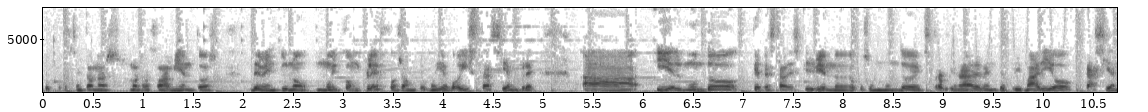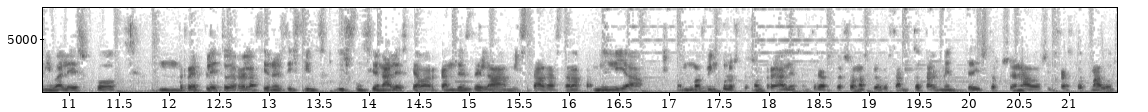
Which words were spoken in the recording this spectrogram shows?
que presenta unos, razonamientos de 21 muy complejos, aunque muy egoístas siempre, ah, y el mundo que te está describiendo, que es un mundo extraordinariamente primario, casi animalesco, mm, repleto de relaciones disfuncionales que abarcan desde la amistad hasta la familia, con unos vínculos que son reales entre las personas, pero que están totalmente distorsionados y trastornados,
